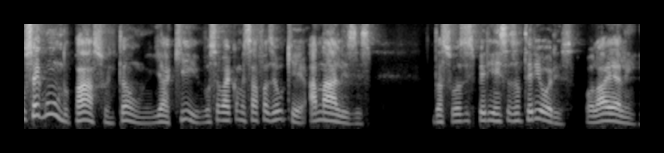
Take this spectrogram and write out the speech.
O segundo passo, então, e aqui você vai começar a fazer o quê? Análises das suas experiências anteriores. Olá, Ellen.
